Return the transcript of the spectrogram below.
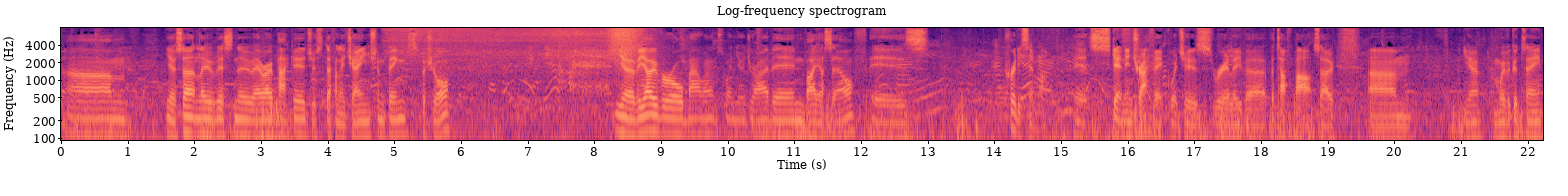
Um, yeah, certainly with this new aero package, it's definitely changed some things for sure. Yeah, the overall balance when you're driving by yourself is pretty similar. It's getting in traffic, which is really the, the tough part. So, um, yeah, I'm with a good team,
